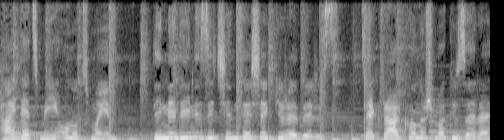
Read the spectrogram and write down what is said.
kaydetmeyi unutmayın. Dinlediğiniz için teşekkür ederiz. Tekrar konuşmak üzere.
